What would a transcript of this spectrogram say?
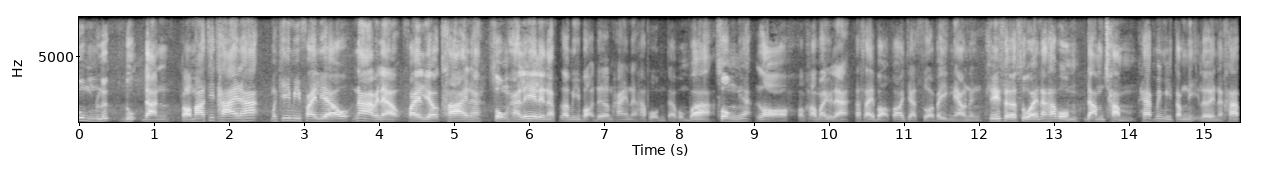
นุ่มลึกดุดัน ต่อมาที่ท้ายนะฮะ เมื่อกี้มีไฟเลี้ยวหน้าไปแล้ว ไฟเลี้ยวท้ายนะ ทรงฮาร์เลย์เลยนะ เรามีเบาะเดิมให้นะครับผม แต่ผมว่าทรงเนี้ยหล่อของเขามาอยู่แล้ว ถ้าใส่เบาะก็จะสวยไปอีกแนวหนึ่งสีเสือสวยนะครับผมดำฉ่ำแทบไม่มีตำหนิเลยนะครับ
